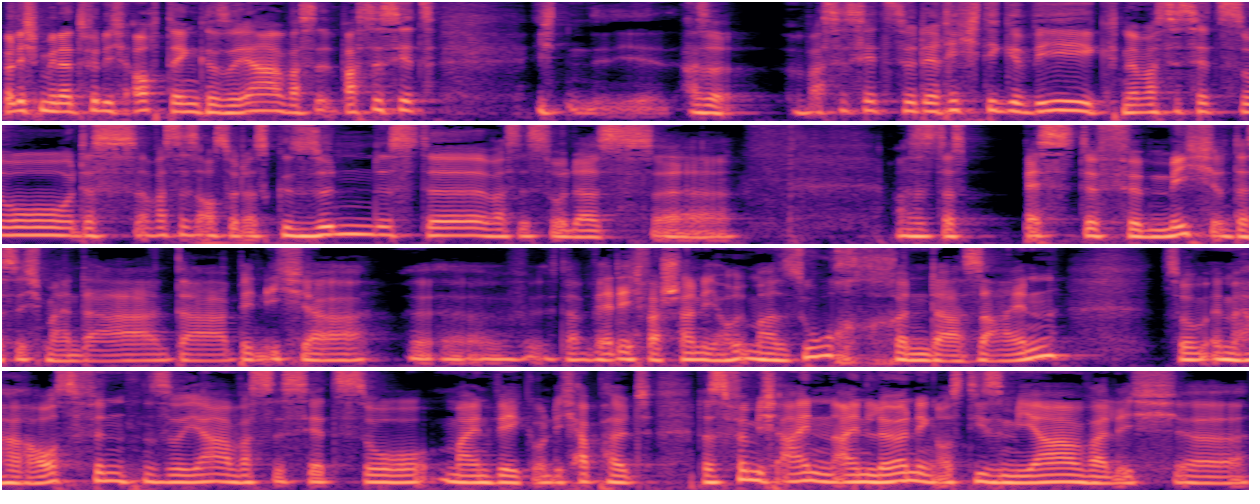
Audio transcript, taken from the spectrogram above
weil ich mir natürlich auch denke, so ja, was, was ist jetzt, ich, also was ist jetzt so der richtige Weg? Ne? Was ist jetzt so das, was ist auch so das Gesündeste? Was ist so das, äh, was ist das Beste für mich? Und das, ich meine, da, da bin ich ja, äh, da werde ich wahrscheinlich auch immer suchender sein so im Herausfinden, so ja, was ist jetzt so mein Weg? Und ich habe halt, das ist für mich ein, ein Learning aus diesem Jahr, weil ich, äh,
